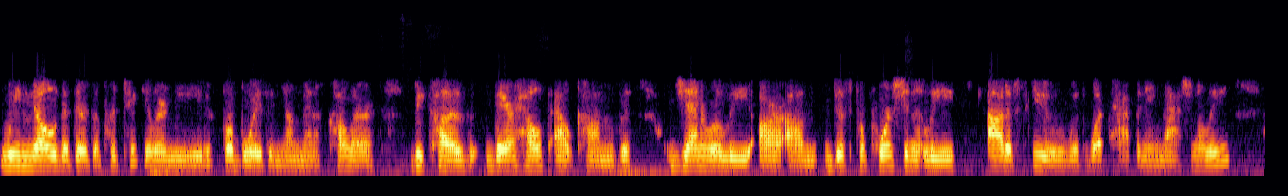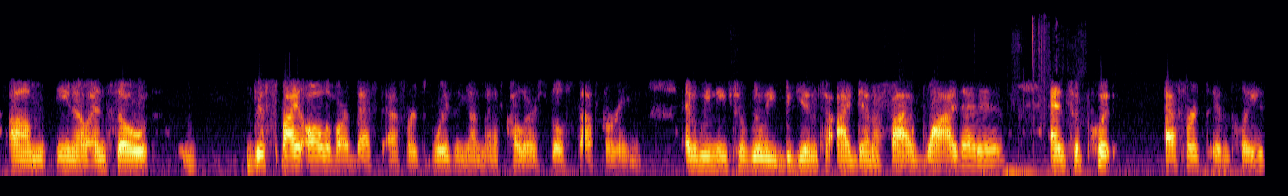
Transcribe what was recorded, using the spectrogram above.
we know that there's a particular need for boys and young men of color because their health outcomes generally are um, disproportionately out of skew with what's happening nationally. Um, you know, and so despite all of our best efforts, boys and young men of color are still suffering. And we need to really begin to identify why that is and to put efforts in place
